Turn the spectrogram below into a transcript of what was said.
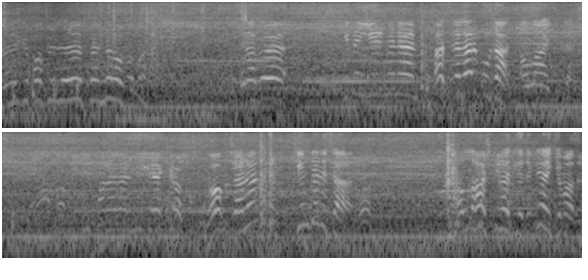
Belki fasulyeler senden o zaman. Fasulye böyle 2020 aynen. Kasreler buradan. Allah'a gider. Bir para vermeye gerek yok. Yok canım. Kim dedi sana? Allah aşkına diyordu. Bilen kim hazır?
